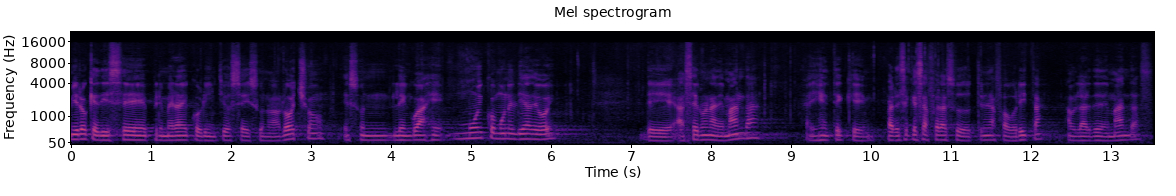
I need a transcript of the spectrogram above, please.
Miro que dice 1 Corintios 6, 1 al 8. Es un lenguaje muy común el día de hoy de hacer una demanda hay gente que parece que esa fuera su doctrina favorita, hablar de demandas.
